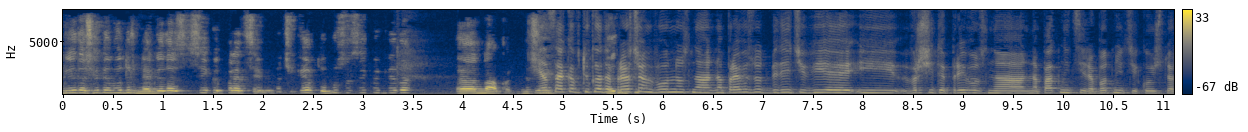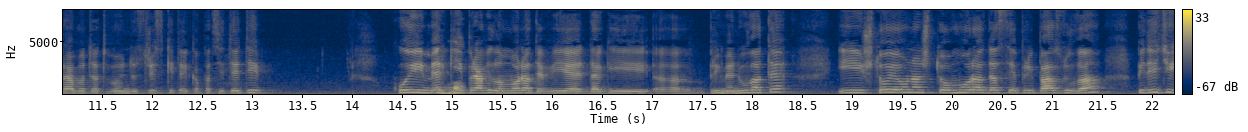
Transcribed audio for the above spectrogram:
гледаш еден во друг, не гледаш секој пред себе. Значи кај автобусот секој гледа напад. Значи, Јас сакав тука да прачам во однос на, на превозот, бидејќи вие и вршите превоз на, на патници, работници кои што работат во индустријските капацитети, кои мерки и правила морате вие да ги е, применувате и што е она што мора да се припазува, бидејќи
